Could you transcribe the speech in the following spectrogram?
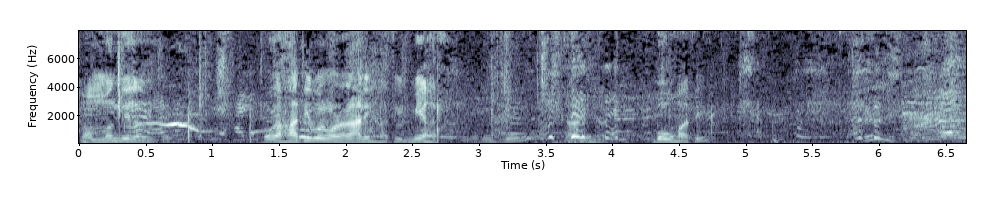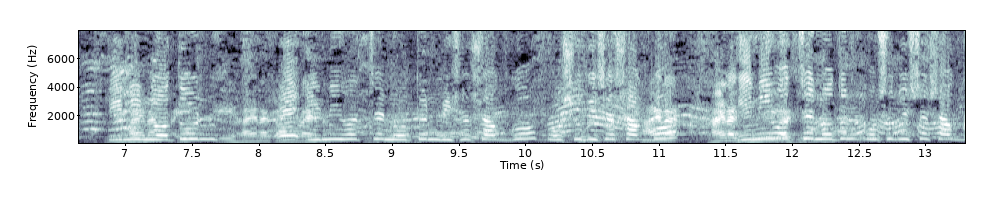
সম্মান দিলাম তো ওকে হাতি বলব না রানী হাতি মেয়ে হাতি। হাতি ইনি নতুন ইনি হচ্ছে নতুন বিশেষজ্ঞ পশু বিশেষজ্ঞ। ইনি হচ্ছে নতুন পশু বিশেষজ্ঞ।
